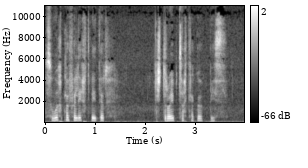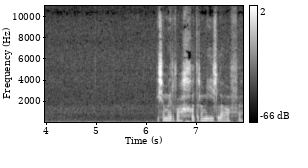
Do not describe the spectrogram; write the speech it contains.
sucht man vielleicht wieder, sträubt sich gegen etwas ist am Erwachen oder am Einschlafen.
